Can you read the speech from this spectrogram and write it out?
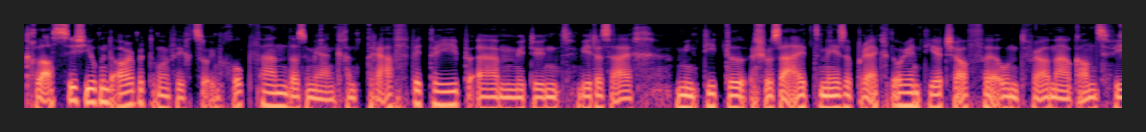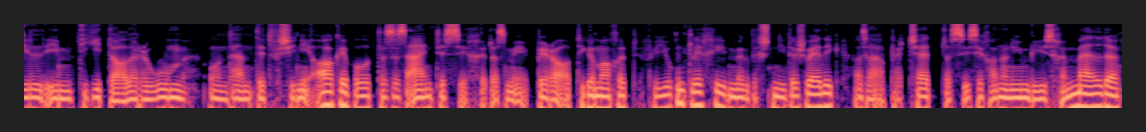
klassische Jugendarbeit, die wir vielleicht so im Kopf haben. Also wir haben keinen Treffbetrieb. Ähm, wir tun, wie das eigentlich mein Titel schon sagt, mehr so projektorientiert arbeiten und vor allem auch ganz viel im digitalen Raum und haben dort verschiedene Angebote. Also das eine ist sicher, dass wir Beratungen machen für Jugendliche, möglichst niederschwellig, also auch per Chat, dass sie sich anonym bei uns melden können.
